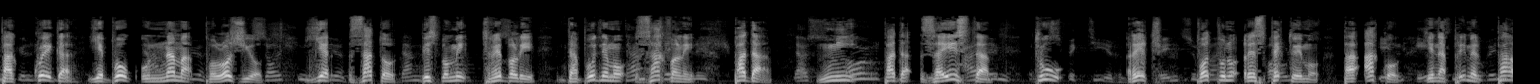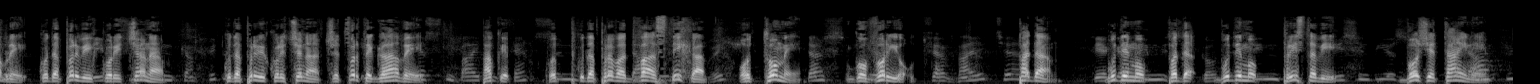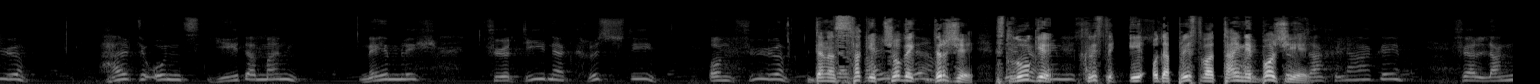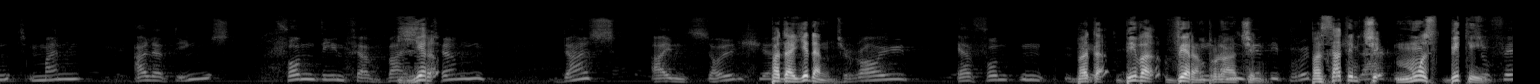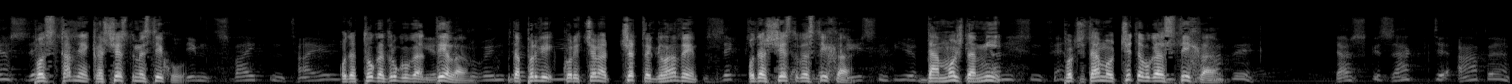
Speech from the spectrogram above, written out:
pa kojega je Bog u nama položio, jer zato bismo mi trebali da budemo zahvalni, pa da mi, pa da zaista tu reč potpuno respektujemo. Pa ako je, na primjer, Pavle kod prvih koričana, kod prvih koričana četvrte glave, pa ako je kod prva dva stiha o tome govorio, pa da budemo, pa da budemo pristavi Božje tajne, da nas svaki čovjek drže sluge Hriste i od pristva tajne Božje. Jer pa da jedan pa da biva veran pronačen. Pa zatim će most biti postavljen ka šestome stihu. od toga drugoga dela, da prvi Koričana četve glave od šestoga stiha, da možda mi pročitamo čitavoga stiha.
